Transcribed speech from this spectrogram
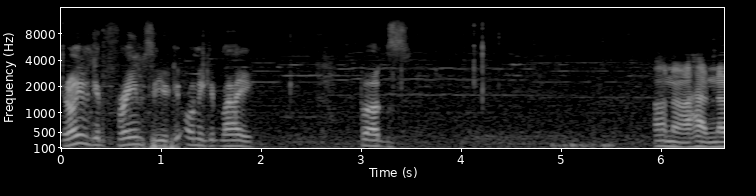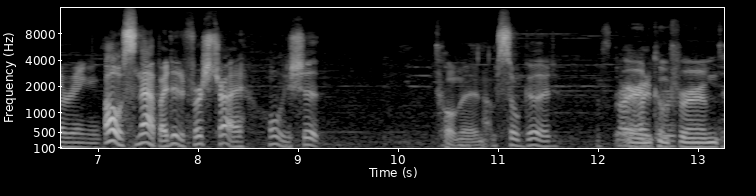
You don't even get frames, so you get, only get like bugs. Oh no, I have no rings. Oh snap, I did it first try. Holy shit, Oh man. I'm so good. Let's Earn confirmed.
